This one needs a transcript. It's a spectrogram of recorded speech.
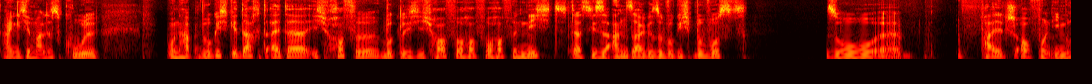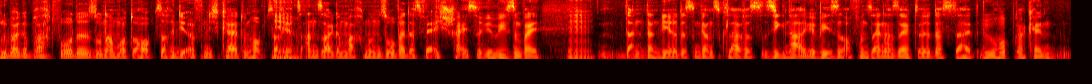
eigentlich immer alles cool und habe wirklich gedacht, Alter, ich hoffe, wirklich, ich hoffe, hoffe, hoffe nicht, dass diese Ansage so wirklich bewusst so äh, falsch auch von ihm rübergebracht wurde, so nach Motto Hauptsache in die Öffentlichkeit und Hauptsache yeah. jetzt Ansage machen und so, weil das wäre echt scheiße gewesen, weil hm. dann, dann wäre das ein ganz klares Signal gewesen, auch von seiner Seite, dass da halt überhaupt gar kein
